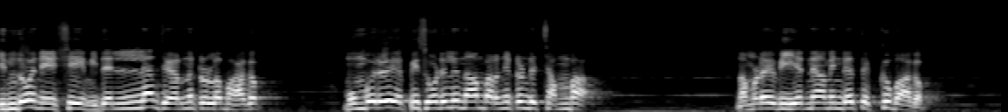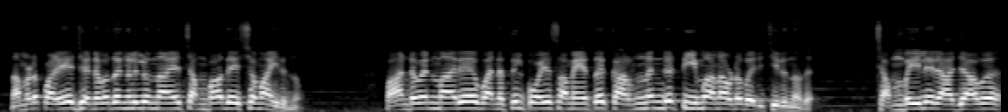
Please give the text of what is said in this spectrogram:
ഇന്തോനേഷ്യയും ഇതെല്ലാം ചേർന്നിട്ടുള്ള ഭാഗം. മുമ്പൊരു എപ്പിസോഡിൽ നാം പറഞ്ഞിട്ടുണ്ട് ചമ്പ. നമ്മുടെ വിയറ്റ്നാമിന്റെ തെക്ക് ഭാഗം നമ്മുടെ പഴയ ജനപദങ്ങളിലൊന്നായ ചമ്പാദേശമായിരുന്നു. പാണ്ഡവന്മാർ വനത്തിൽ പോയ സമയത്ത് കർണന്റെ ടീമാണ് അവിടെ ഭരിച്ചിരുന്നത്. ചമ്പയിലെ രാജാവ്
